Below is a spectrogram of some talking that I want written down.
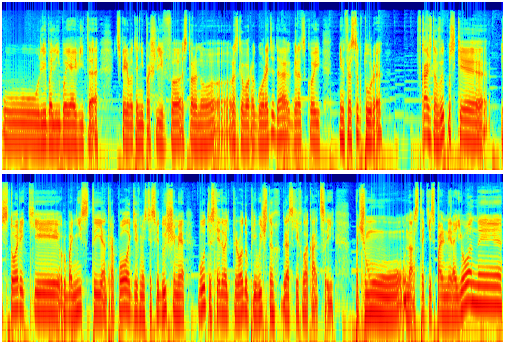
у «Либо-либо» и Авито. Теперь вот они пошли в сторону разговора о городе, да, городской инфраструктуры. В каждом выпуске историки, урбанисты, антропологи вместе с ведущими будут исследовать природу привычных городских локаций. Почему у нас такие спальные районы,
